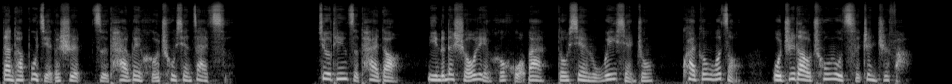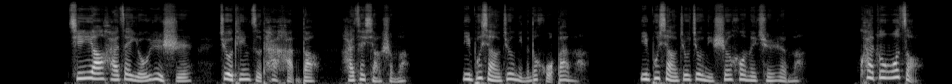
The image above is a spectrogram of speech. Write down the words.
但他不解的是子泰为何出现在此。就听子泰道：“你们的首领和伙伴都陷入危险中，快跟我走！我知道出入此阵之法。”秦瑶还在犹豫时，就听子泰喊道：“还在想什么？你不想救你们的伙伴吗？你不想救救你身后那群人吗？快跟我走！”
